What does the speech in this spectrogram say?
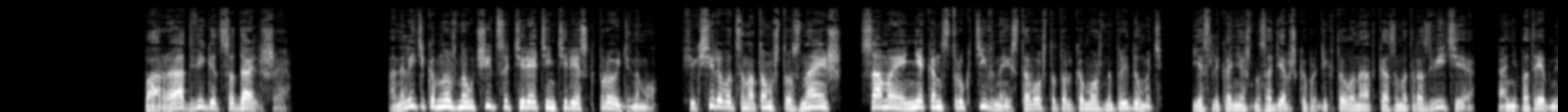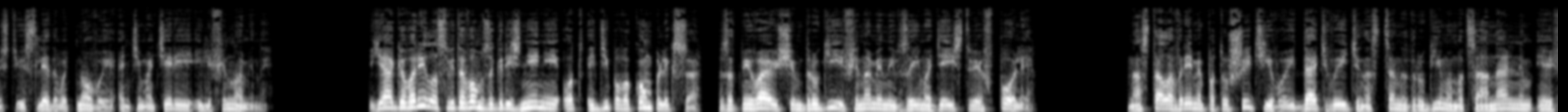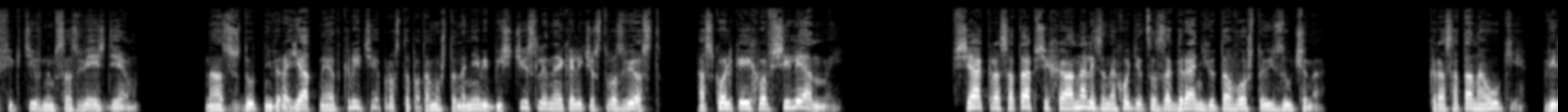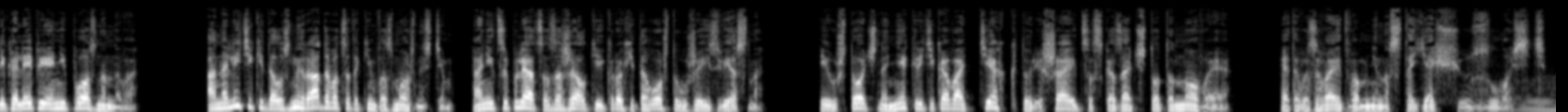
Пора двигаться дальше. Аналитикам нужно учиться терять интерес к пройденному, фиксироваться на том, что знаешь, самое неконструктивное из того, что только можно придумать, если, конечно, задержка продиктована отказом от развития, а не потребностью исследовать новые антиматерии или феномены. Я говорил о световом загрязнении от Эдипова комплекса, затмевающем другие феномены взаимодействия в поле. Настало время потушить его и дать выйти на сцену другим эмоциональным и эффективным созвездиям. Нас ждут невероятные открытия, просто потому что на небе бесчисленное количество звезд. А сколько их во Вселенной? Вся красота психоанализа находится за гранью того, что изучено. Красота науки, великолепие непознанного. Аналитики должны радоваться таким возможностям, а не цепляться за жалкие крохи того, что уже известно. И уж точно не критиковать тех, кто решается сказать что-то новое. Это вызывает во мне настоящую злость.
